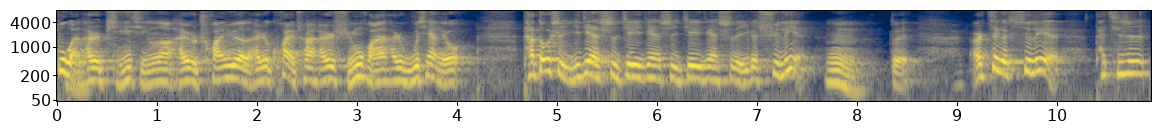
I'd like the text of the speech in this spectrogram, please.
不管它是平行了，还是穿越了，还是快穿，还是循环，还是无限流，它都是一件事接一件事接一件事的一个序列。嗯，对。而这个序列，它其实。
